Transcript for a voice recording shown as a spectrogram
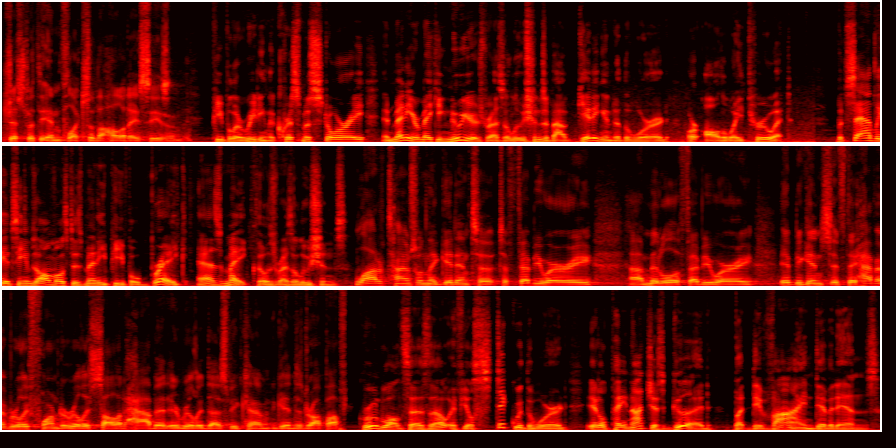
just with the influx of the holiday season. People are reading the Christmas story, and many are making New Year's resolutions about getting into the Word or all the way through it. But sadly, it seems almost as many people break as make those resolutions. A lot of times when they get into to February, uh, middle of February, it begins, if they haven't really formed a really solid habit, it really does become begin to drop off. Gruenewald says, though, if you'll stick with the word, it'll pay not just good, but divine dividends.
